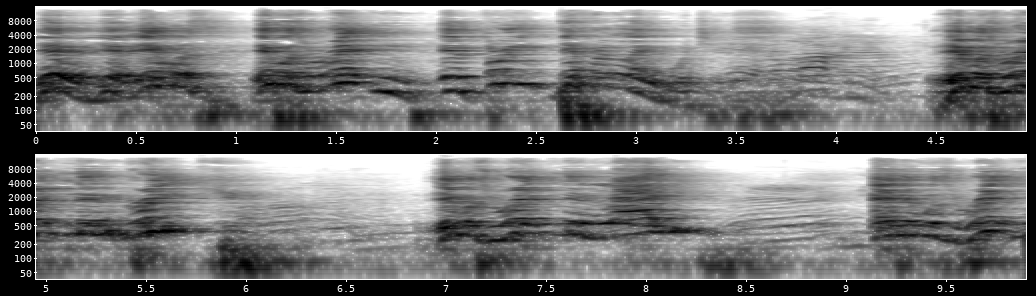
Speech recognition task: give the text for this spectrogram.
Yeah, yeah. It was it was written in three different languages. It was written in Greek, it was written in Latin, and it was written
